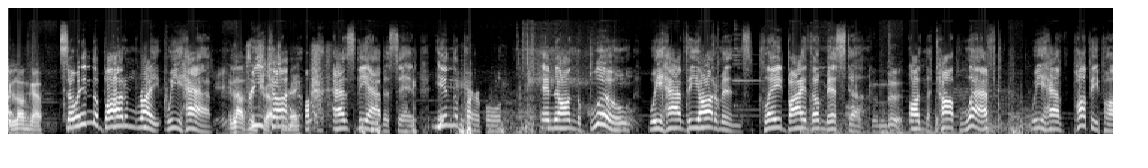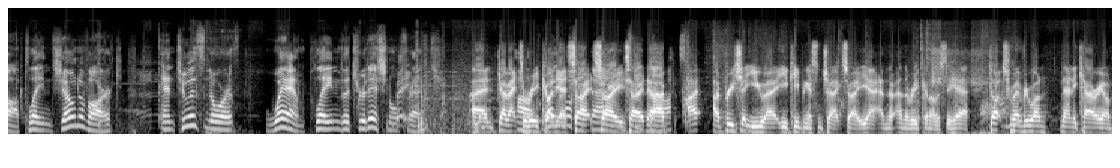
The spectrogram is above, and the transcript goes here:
be longer. So in the bottom right, we have He loves Recon as the Abbasid in the purple, and on the blue we have the Ottomans, played by the Mista. On the top left, we have Puppy Paw playing Joan of Arc, and to his north, Wam playing the traditional French. And go back to Uh, recon. right yeah, sorry, the bat, sorry, sorry. No, I. I, I appreciate you uh, you keeping us in check. Sorry, yeah, and the and the recon obviously here. Docs from everyone. Nanny, carry on.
